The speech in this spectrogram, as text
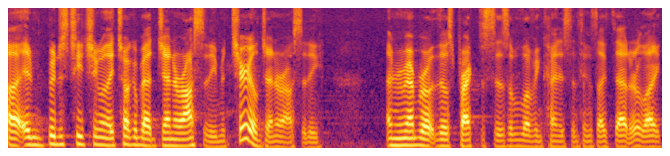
uh, in Buddhist teaching, when they talk about generosity, material generosity, and remember those practices of loving kindness and things like that are like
